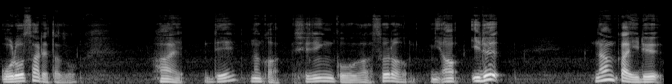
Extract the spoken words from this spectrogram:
降ろされたぞ。はい。で、なんか主人公が空を見、あ、いるなんかいる。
